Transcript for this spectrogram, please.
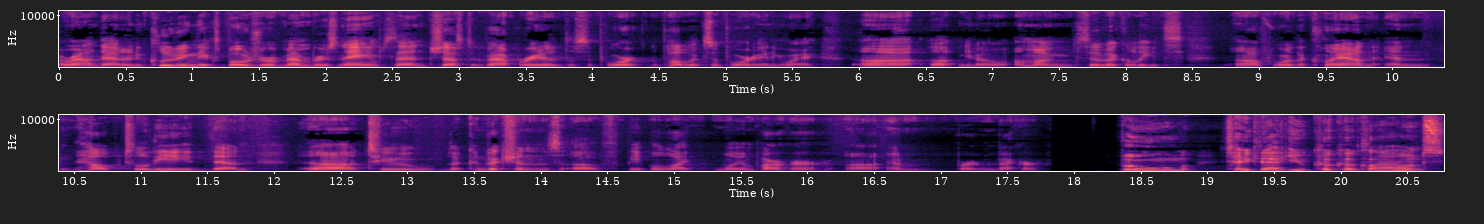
around that, including the exposure of members' names, then just evaporated the support, the public support anyway, uh, uh, you know, among civic elites uh, for the Klan, and helped to lead then uh, to the convictions of people like William Parker uh, and Burton Becker. Boom! Take that, you cuckoo clowns!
